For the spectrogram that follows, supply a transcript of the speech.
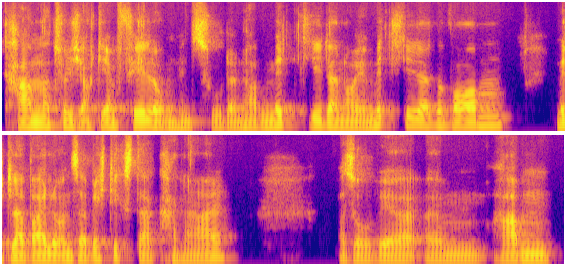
kamen natürlich auch die Empfehlungen hinzu. Dann haben Mitglieder neue Mitglieder geworben. Mittlerweile unser wichtigster Kanal. Also wir ähm, haben,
